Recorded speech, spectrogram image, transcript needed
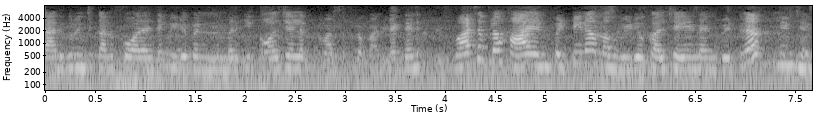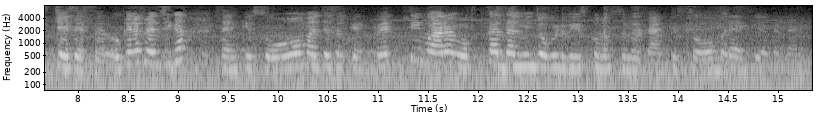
దాని గురించి కనుక్కోవాలంటే వీడియో పైన నెంబర్కి కాల్ చేయాలి వాట్సాప్లో కాంటాక్ట్ అండి వాట్సాప్లో హాయ్ అని పెట్టినా మాకు వీడియో కాల్ చేయండి అని పెట్టినా. చేసేస్తారు. ఓకేనా ఫ్రెండ్స్ ఇక థ్యాంక్ యూ సో మచ్ అసలు ప్రతి వారం ఒక్క దాని నుంచి ఒకటి తీసుకొని వస్తున్నారు. Thank you so much thank you thank you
